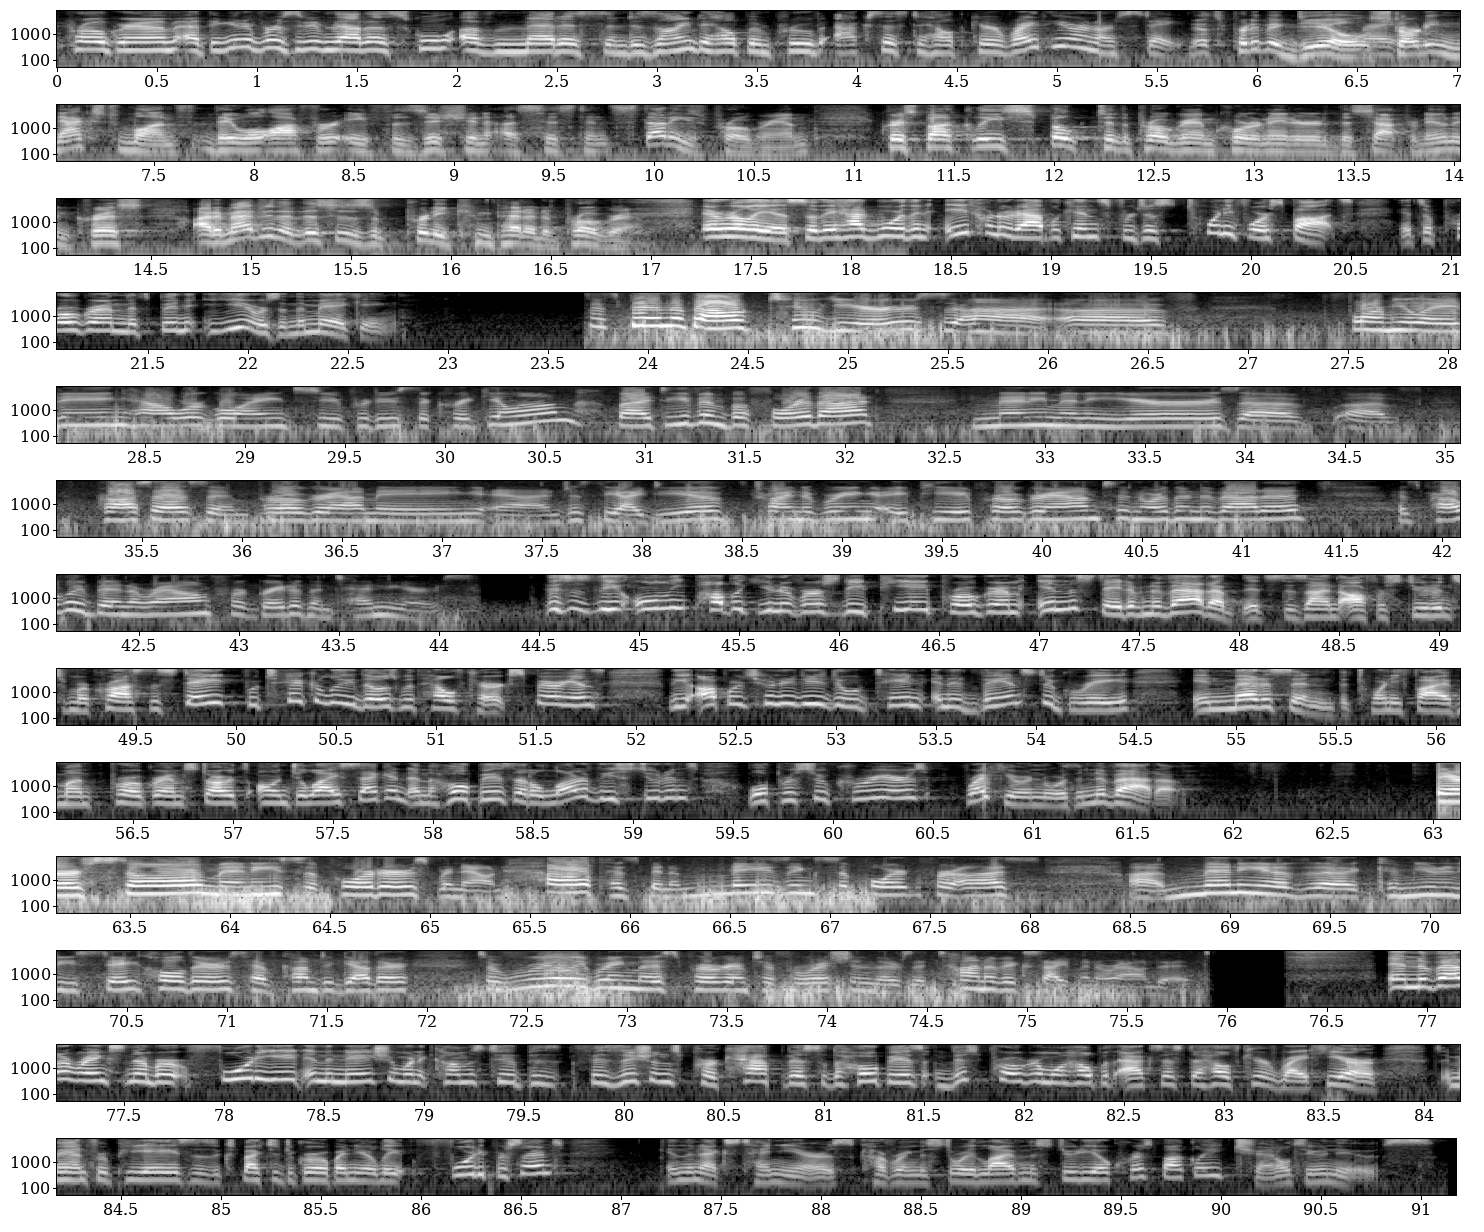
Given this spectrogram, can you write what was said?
new program at the University of Nevada School of Medicine designed to help improve access to healthcare right here in our state. That's a pretty big deal. Right. Starting next month, they will offer a physician assistant studies program. Chris Buckley spoke to the program coordinator this afternoon. And Chris, I'd imagine that this is a pretty competitive program. It really is. So they had more than 800 applicants for just 24 spots. It's a program that's been years in the making. It's been about two years uh, of formulating how we're going to produce the curriculum, but even before that, many, many years of, of process and programming and just the idea of trying to bring a PA program to Northern Nevada has probably been around for greater than 10 years. This is the only public university PA program in the state of Nevada. It's designed to offer students from across the state, particularly those with healthcare experience, the opportunity to obtain an advanced degree in medicine. The 25-month program starts on July 2nd, and the hope is that a lot of these students will pursue careers right here in Northern Nevada. There are so many supporters. Renown Health has been amazing support for us. Uh, many of the community stakeholders have come together to really bring this program to fruition. There's a ton of excitement around it. And Nevada ranks number 48 in the nation when it comes to physicians per capita, so the hope is this program will help with access to healthcare right here. Demand for PAs is expected to grow by nearly 40% in the next 10 years. Covering the story live in the studio, Chris Buckley, Channel 2 News.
